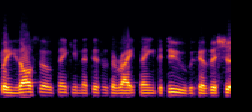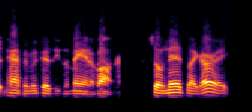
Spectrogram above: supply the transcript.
But he's also thinking that this is the right thing to do because this shouldn't happen because he's a man of honor. So Ned's like, all right,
